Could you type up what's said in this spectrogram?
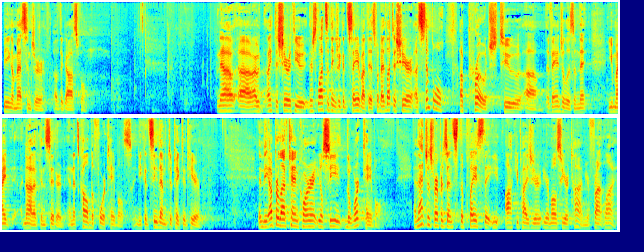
being a messenger of the gospel. Now, uh, I would like to share with you, there's lots of things we could say about this, but I'd like to share a simple approach to uh, evangelism that you might not have considered. And it's called the Four Tables. And you can see them depicted here. In the upper left hand corner, you'll see the work table. And that just represents the place that you, occupies your, your most of your time, your front line.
